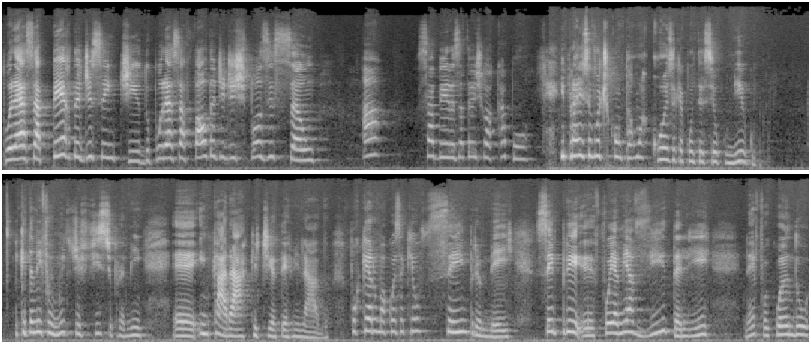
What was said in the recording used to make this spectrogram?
por essa perda de sentido, por essa falta de disposição a saber exatamente o que acabou. E para isso eu vou te contar uma coisa que aconteceu comigo que também foi muito difícil para mim é, encarar que tinha terminado, porque era uma coisa que eu sempre amei, sempre é, foi a minha vida ali. Né? Foi quando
